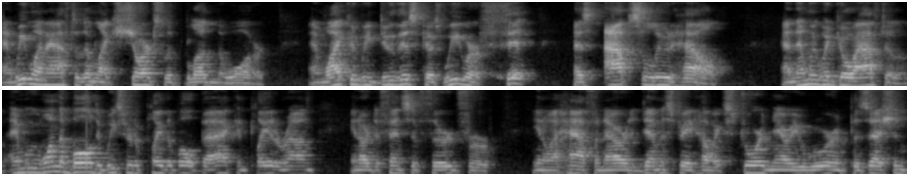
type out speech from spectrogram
and we went after them like sharks with blood in the water. And why could we do this? Because we were fit as absolute hell and then we would go after them. And we won the ball. Did we sort of play the ball back and play it around in our defensive third for you know a half an hour to demonstrate how extraordinary we were in possession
